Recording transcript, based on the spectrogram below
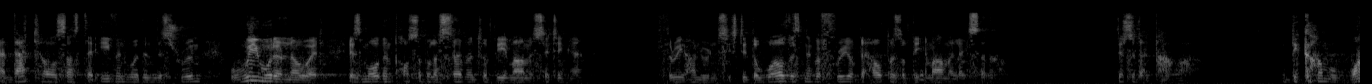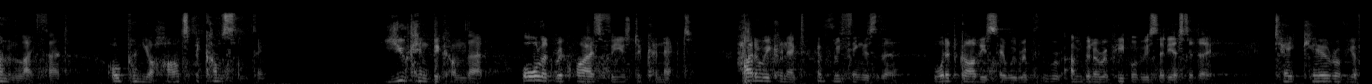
And that tells us that even within this room, we wouldn't know it. It's more than possible a servant of the Imam is sitting here. 360. The world is never free of the helpers of the Imam. Alayhi salam. This is that power. Become one like that. Open your hearts, become something. You can become that. All it requires for you is to connect. How do we connect? Everything is there. What did Qadi say? We I'm going to repeat what we said yesterday. Take care of your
